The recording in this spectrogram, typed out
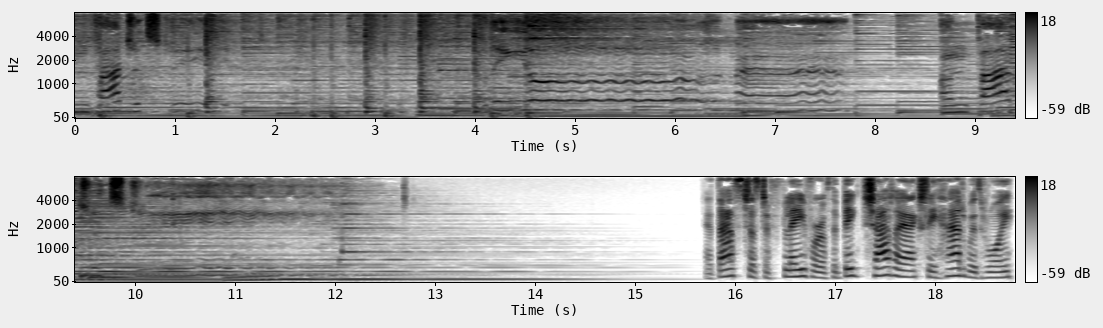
on Patrick Street. That's just a flavour of the big chat I actually had with Roy.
